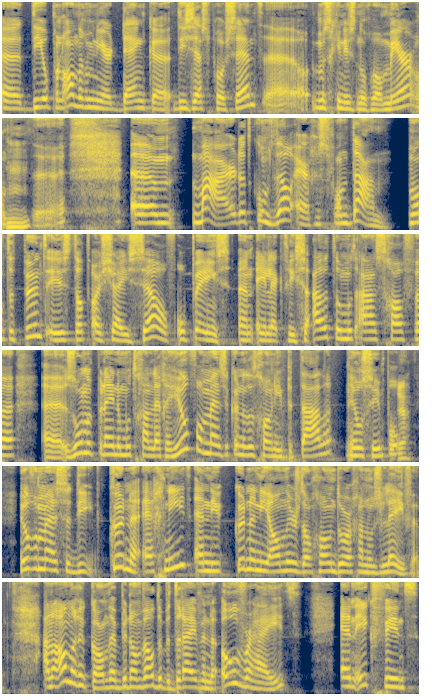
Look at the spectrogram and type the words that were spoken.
uh, die op een andere manier denken, die 6 procent. Uh, misschien is het nog wel meer. Want, mm. uh, um, maar dat komt wel ergens vandaan. Want het punt is dat als jij zelf opeens een elektrische auto moet aanschaffen, uh, zonnepanelen moet gaan leggen, heel veel mensen kunnen dat gewoon niet betalen. Heel simpel. Ja. Heel veel mensen die kunnen echt niet en die kunnen niet anders dan gewoon doorgaan hoe ze leven. Aan de andere kant heb je dan wel de bedrijven en de overheid. En ik vind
